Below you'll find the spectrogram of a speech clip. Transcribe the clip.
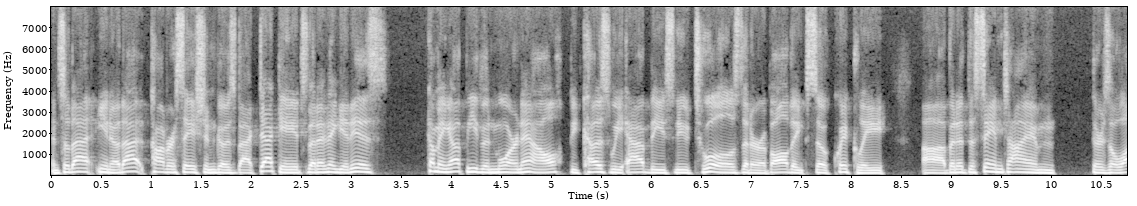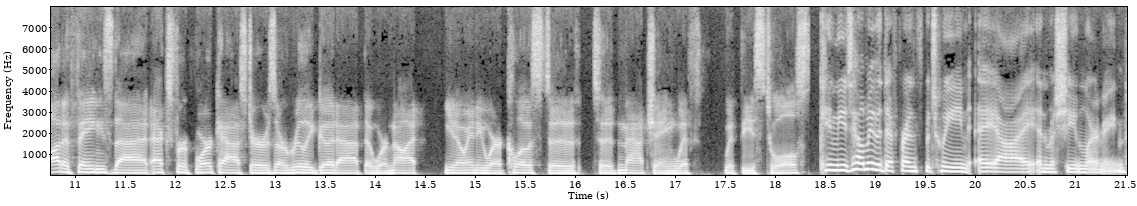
And so that, you know, that conversation goes back decades, but I think it is coming up even more now because we have these new tools that are evolving so quickly. Uh, but at the same time, there's a lot of things that expert forecasters are really good at that we're not, you know, anywhere close to to matching with with these tools. Can you tell me the difference between AI and machine learning?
